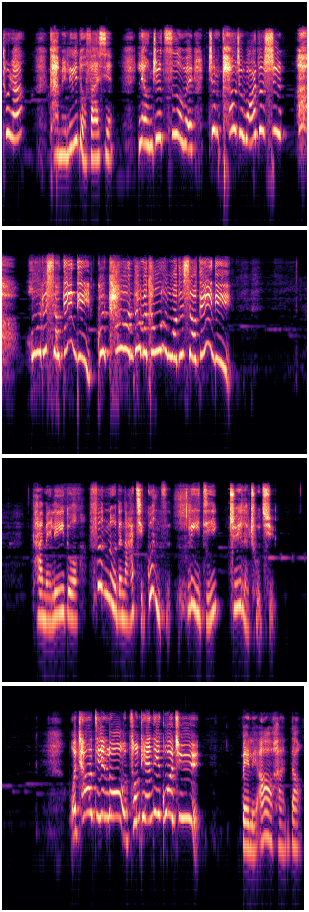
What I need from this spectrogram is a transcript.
突然，卡梅利多发现两只刺猬正抛着玩的是啊我的小弟弟！快看，他们偷了我的小弟弟！卡梅利多愤怒地拿起棍子，立即追了出去。我抄近路，从田地过去！贝里奥喊道。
